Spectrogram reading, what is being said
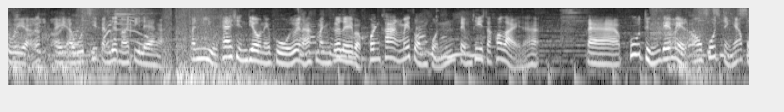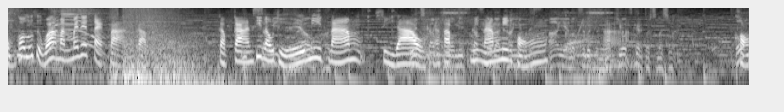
ซุยอะไออาวุธที่เป็นเลือดน้อยตีแรงอะ มันมีอยู่แค่ชิ้นเดียวใน pool ด้วยนะ มันก็เลยแบบค่อนข้างไม่ส่งผลเต็มที่สักเท่าไหร่นะฮะ แต่พูดถึง damage output อย่างเงี้ยผมก็รู้สึกว่ามันไม่ได้แตกต่างกับ กับการที่เราถือมีดน้ำสี่ดาวนะครับ มีดน้ำมีดของของ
